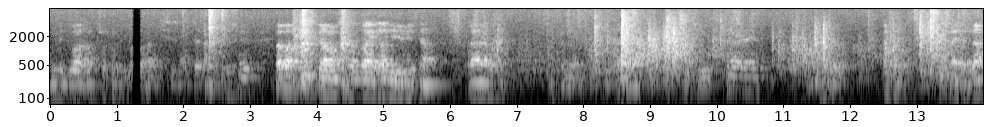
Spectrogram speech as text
Ümidvaram, çox ümidvaram ki, siz mənim səsimi eşidirsiniz. Və bax, biz qrammatika qayda birimizdən. Ə, Bu səhifədən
